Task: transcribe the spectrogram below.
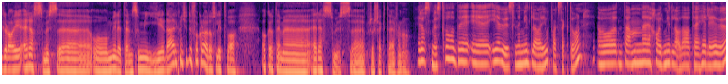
glad i Erasmus og mulighetene som gir der. Kan ikke du forklare oss litt hva akkurat det med Erasmus-prosjektet er for noe? Erasmus da, det er EU sine midler i oppvekstsektoren. og De har midler da til hele EU.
